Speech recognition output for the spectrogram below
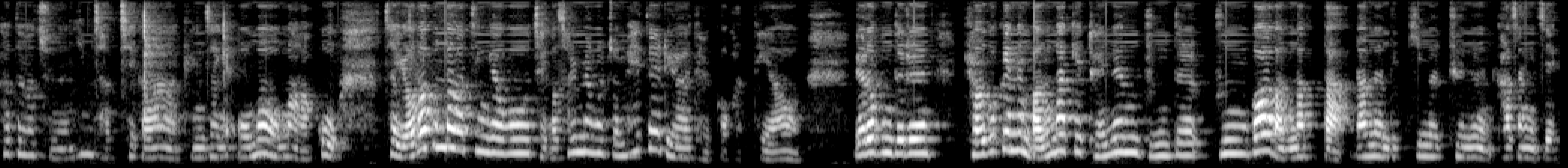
카드가 주는 힘 자체가 굉장히 어마어마하고 자 여러분들 같은 경우 제가 설명을 좀 해드려야 될 것 같아요. 여러분들은 결국에는 만나게 되는 분들 분과 만났다라는 느낌을 드는 가장 이제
